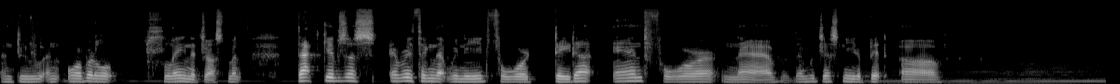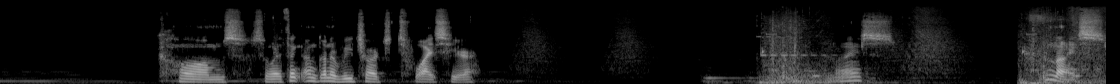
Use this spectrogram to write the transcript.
and do an orbital plane adjustment. That gives us everything that we need for data and for nav. Then we just need a bit of comms. So I think I'm going to recharge twice here. Nice. Nice.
